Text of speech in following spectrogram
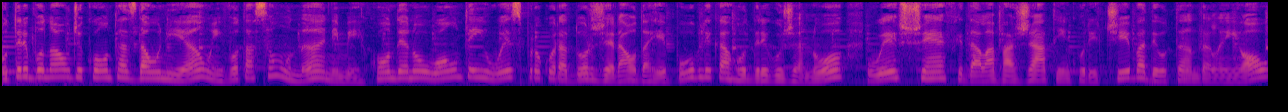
O Tribunal de Contas da União, em votação unânime, condenou ontem o ex-procurador-geral da República, Rodrigo Janot, o ex-chefe da Lava Jato em Curitiba, Deltan Dallagnol,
